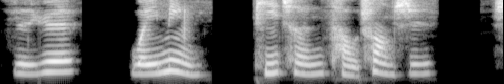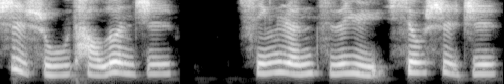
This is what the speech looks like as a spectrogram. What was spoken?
子曰：“唯命，皮陈草创之，世俗讨论之，行人子语修饰之，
